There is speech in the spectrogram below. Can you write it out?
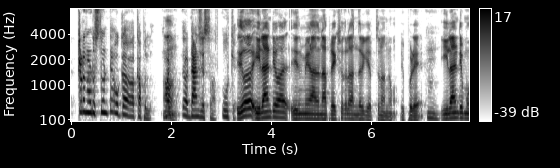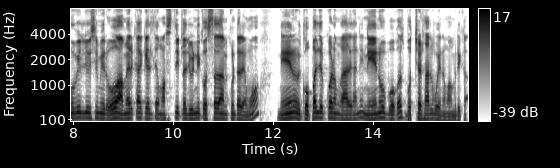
ఎక్కడ నడుస్తుంటే ఒక కపుల్ డాన్స్ చేస్తున్నారు ఊరికే. ఇదిగో ఇలాంటి నా ప్రేక్షకులు అందరికి చెప్తున్నాను ఇప్పుడే. ఇలాంటి మూవీలు చూసి మీరు ఓ అమెరికాకి వెళ్తే మస్తు ఇట్లా చూడనికి వస్తుంది అనుకుంటారేమో. నేను గొప్పలు చెప్పుకోవడం కాదు కానీ నేను బోగస్ బొచ్చడి సార్లు పోయినాం అమెరికా.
